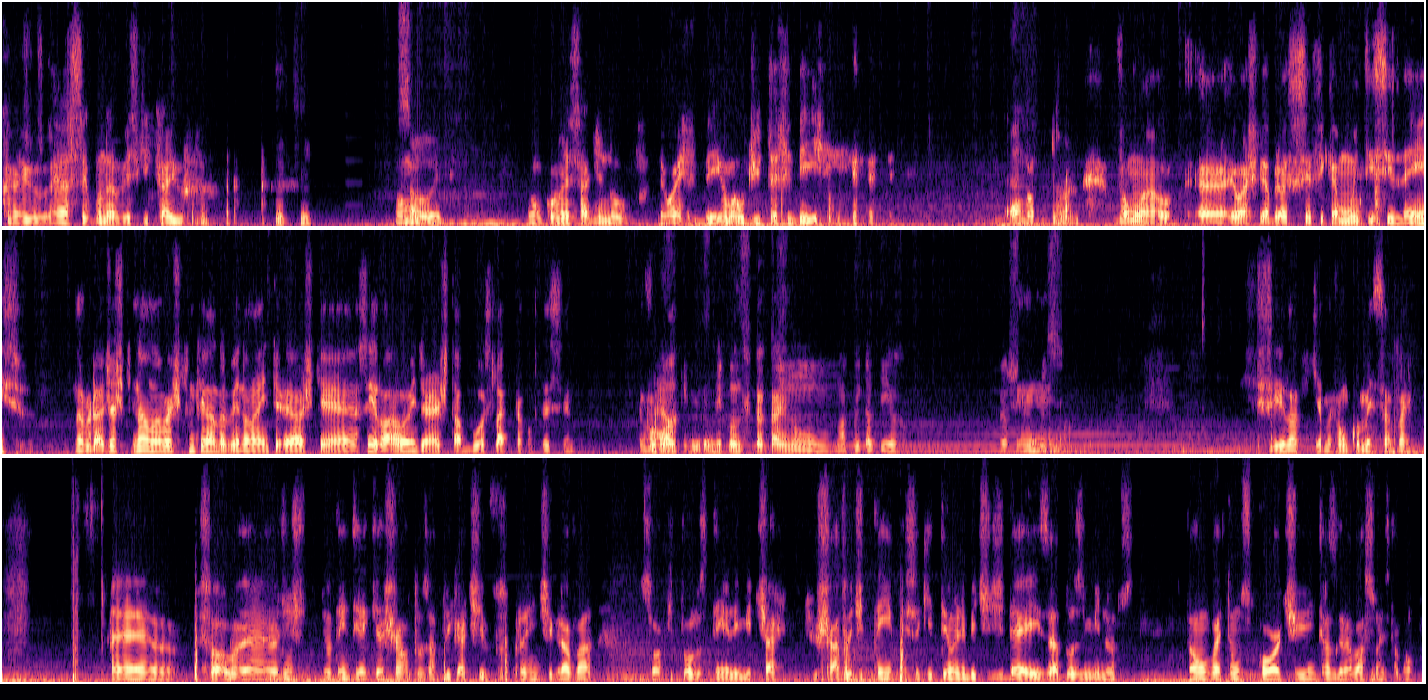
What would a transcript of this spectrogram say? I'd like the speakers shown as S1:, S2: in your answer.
S1: Caiu. É a segunda vez que caiu.
S2: Vamos, Só hoje.
S1: Vamos começar de novo. É o FBI, o maldito FBI. É. Vamos, vamos, lá. É, eu acho que, Gabriel, se você fica muito em silêncio. Na verdade, acho que. Não, não, acho que não tem nada a ver, não. Eu acho que é. Sei lá, a internet tá boa, sei lá o que tá acontecendo.
S2: Eu vou lá. Que quando fica caindo no aplicativo. Eu acho que é hum. isso.
S1: Sei lá o que é, mas vamos começar, vai. É, pessoal, é, a gente, eu tentei aqui achar outros aplicativos pra gente gravar, só que todos têm um limite chato de tempo. Esse aqui tem um limite de 10 a 12 minutos. Então vai ter uns cortes entre as gravações, tá bom?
